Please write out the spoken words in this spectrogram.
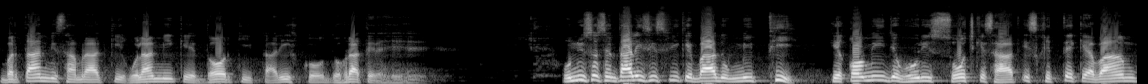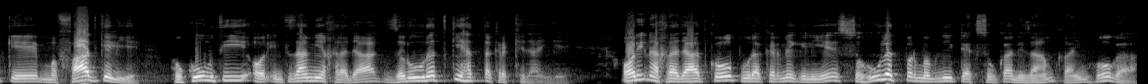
برطانوی سامراج کی غلامی کے دور کی تاریخ کو دہراتے رہے ہیں۔ انیس سو سینتالیس عیسوی کے بعد امید تھی کہ قومی جمہوری سوچ کے ساتھ اس خطے کے عوام کے مفاد کے لیے حکومتی اور انتظامی اخراجات ضرورت کی حد تک رکھے جائیں گے اور ان اخراجات کو پورا کرنے کے لیے سہولت پر مبنی ٹیکسوں کا نظام قائم ہوگا۔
